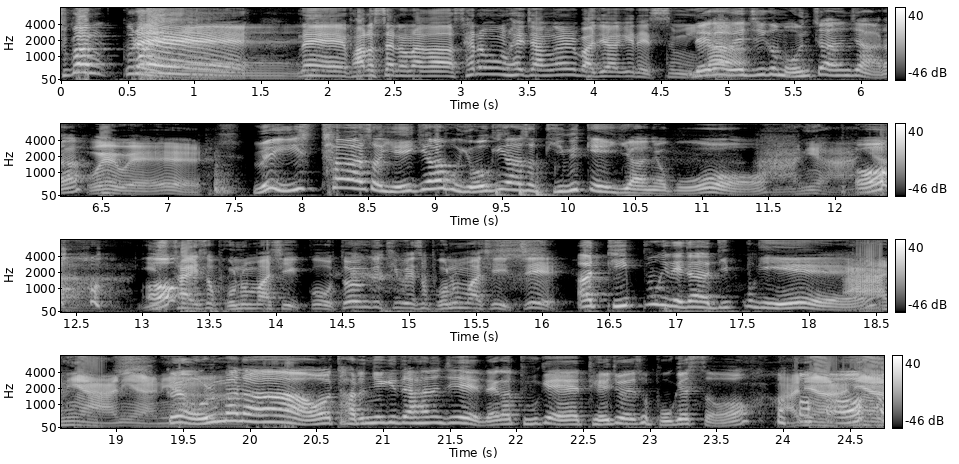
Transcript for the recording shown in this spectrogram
주간 꾸레! 꾸레. 네, 바르셀로나가 새로운 회장을 맞이하게 됐습니다. 내가 왜 지금 언짢 하는지 알아? 왜 왜? 왜 이스타 와서 얘기하고 여기 와서 뒤늦게 얘기하냐고. 아니야 아니야. 어? 이스타에서 보는 맛이 있고 또영주 TV에서 보는 맛이 있지. 아 뒷북이 되잖아 뒷북이. 아니야 아니야 아니야. 그래 얼마나 어, 다른 얘기들 하는지 내가 두 개 대조해서 보겠어. 아니야 아니야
